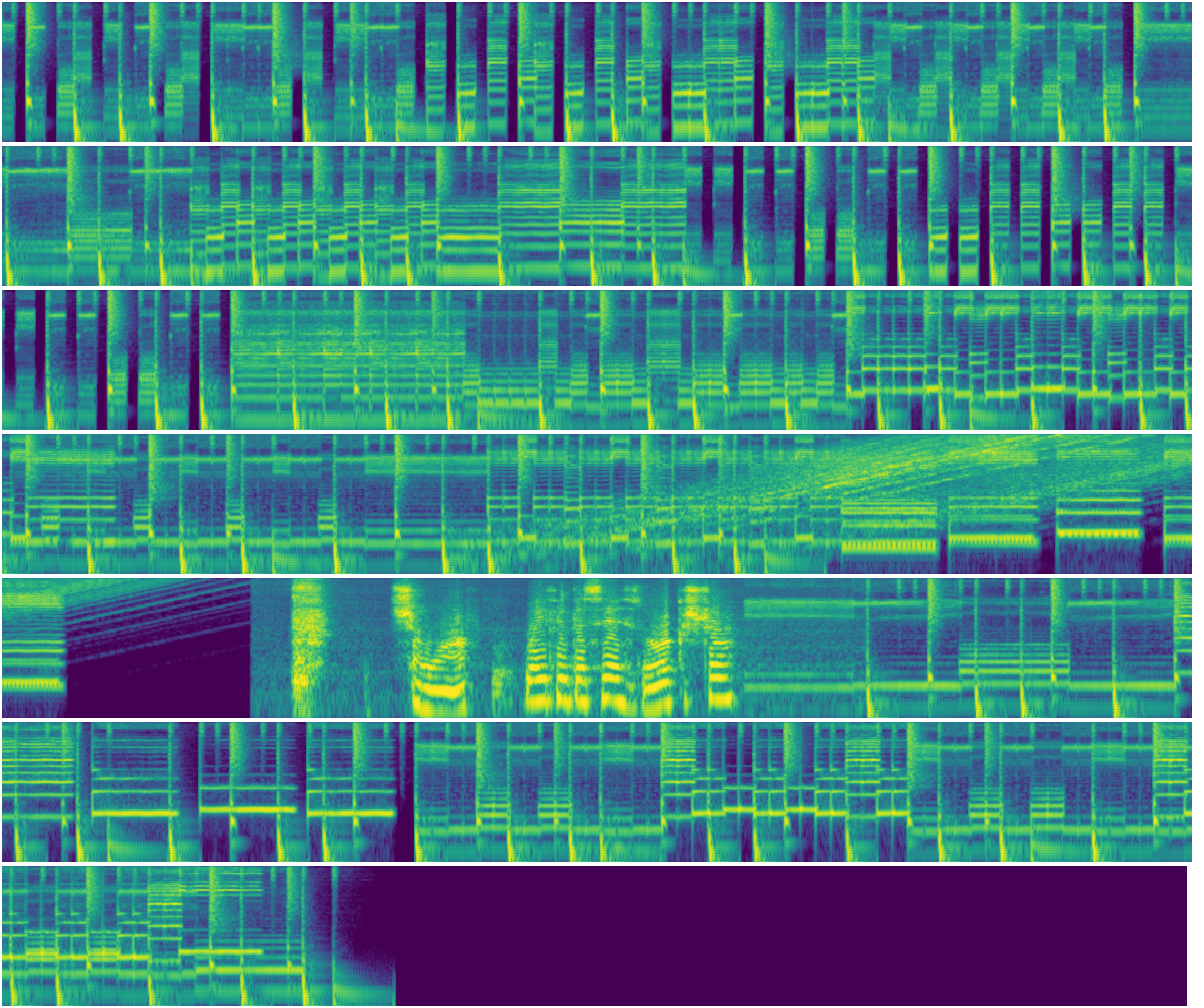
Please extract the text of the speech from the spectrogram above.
Iowa, Iowa, Iowa, Iowa. Show off. What do you think this is? Orchestra?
